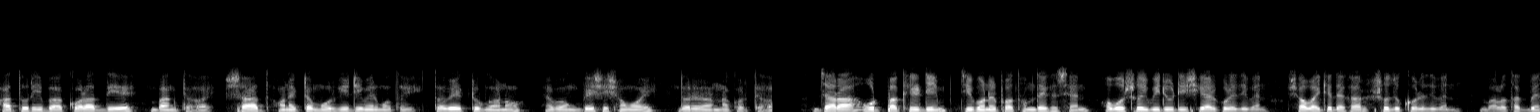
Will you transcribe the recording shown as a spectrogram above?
হাতুড়ি বা করাত দিয়ে ভাঙতে হয়। স্বাদ অনেকটা মুরগির ডিমের মতোই, তবে একটু ঘন এবং বেশি সময় ধরে রান্না করতে হয়। যারা উট পাখির ডিম জীবনের প্রথম দেখেছেন, অবশ্যই ভিডিওটি শেয়ার করে দিবেন। সবাইকে দেখার সুযোগ করে দিবেন। ভালো থাকবেন।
